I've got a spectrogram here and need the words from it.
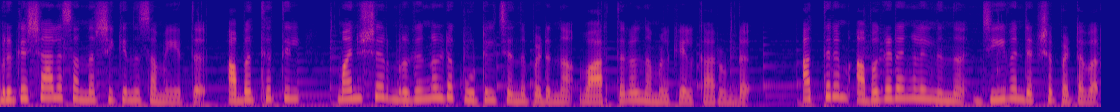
മൃഗശാല സന്ദർശിക്കുന്ന സമയത്ത് അബദ്ധത്തിൽ മനുഷ്യർ മൃഗങ്ങളുടെ കൂട്ടിൽ ചെന്നുപെടുന്ന വാർത്തകൾ നമ്മൾ കേൾക്കാറുണ്ട്. അത്തരം അപകടങ്ങളിൽ നിന്ന് ജീവൻ രക്ഷപ്പെട്ടവർ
